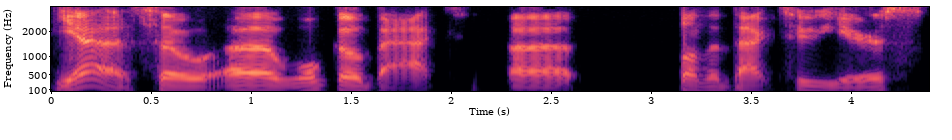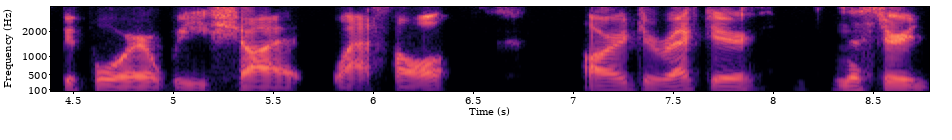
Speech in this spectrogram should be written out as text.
Yeah, so uh we'll go back, uh bump it back two years before we shot Last Haul. Our director, Mr.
